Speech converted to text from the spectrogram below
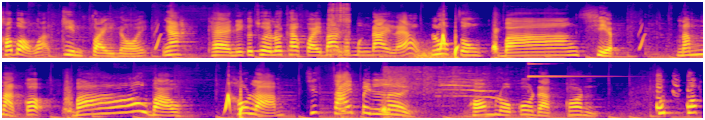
เขาบอกว่ากินไฟน้อยไง แค่นี้ก็ช่วยลดค่าไฟบ้านพวกมึงได้แล้ว รูปทรงบางเฉียบ น้ำหนักก็เบาเบาเข้าวหลามชิดซ้ายไปเลย พร้อมโลโก้ดักก้อนปุ๊บวับ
